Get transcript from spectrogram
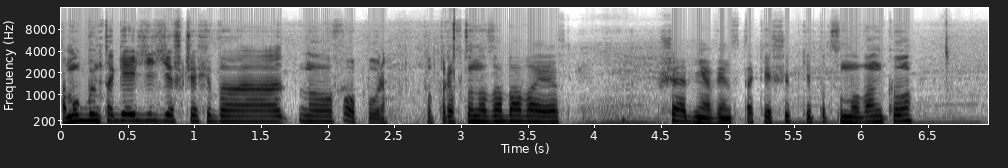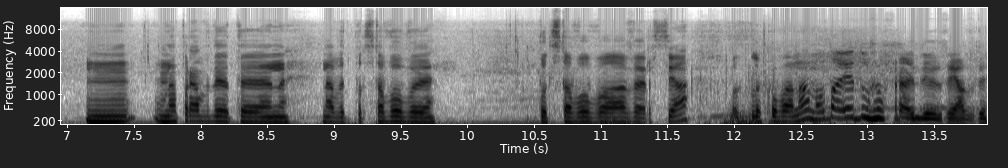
A mógłbym tak jeździć jeszcze chyba no, w opór. Po prostu no, zabawa jest przednia, więc takie szybkie podsumowanko. Mm, naprawdę ten nawet podstawowy podstawowa wersja odblokowana, no daje dużo frajdy z jazdy.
